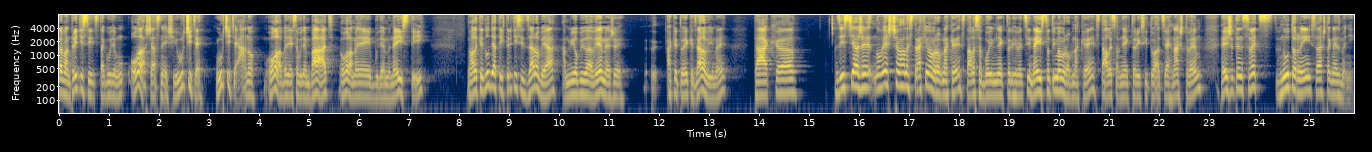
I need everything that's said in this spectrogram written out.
zarábam 3000, tak budem oveľa šťastnejší. Určite. Určite áno. Oveľa menej sa budem báť, oveľa menej budem neistý. No ale keď ľudia tých 3000 zarobia, a my obidva vieme, že aké to je, keď zarobíme, tak uh, zistia, že no vieš čo, ale strachy mám rovnaké, stále sa bojím niektorých vecí, neistoty mám rovnaké, stále sa v niektorých situáciách naštvem, hej, že ten svet vnútorný sa až tak nezmení.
